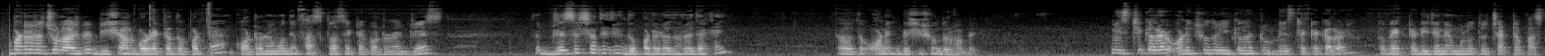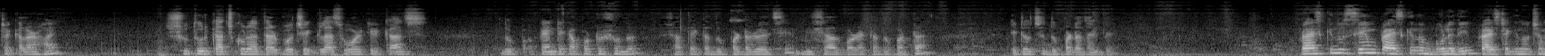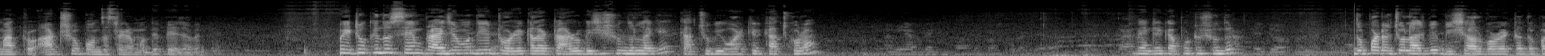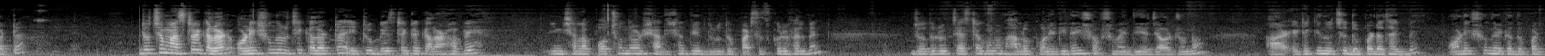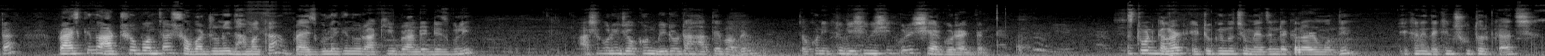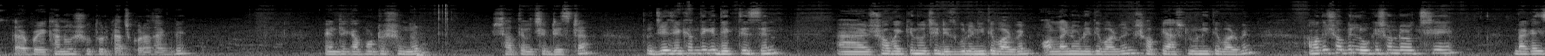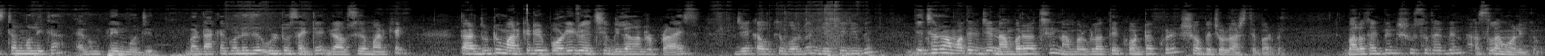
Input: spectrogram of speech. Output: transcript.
দোপাটাটা চলে আসবে, বিশাল বড় একটা দোপাট্টা কটনের মধ্যে ফার্স্ট ক্লাস একটা কটনের ড্রেস তো ড্রেসের সাথে যদি দোপাটাটা ধরে দেখাই, তাহলে তো অনেক বেশি সুন্দর হবে। মিষ্টি কালার, অনেক সুন্দর এই কালারটা বেস্ট একটা কালার। তবে একটা ডিজাইনের মূলত চারটা, পাঁচটা কালার হয়। সুতোর কাজ করা, তারপর হচ্ছে গ্লাস ওয়ার্কের কাজ। প্যান্টের কাপড়টা সুন্দর, সাথে একটা দুপাট্টা রয়েছে, বিশাল বড় একটা দুপাট্টা। এটা হচ্ছে দুপাট্টা থাকবে। প্রাইস কিন্তু সেম প্রাইস কিন্তু বলে দিই প্রাইসটা কিন্তু হচ্ছে মাত্র আটশো পঞ্চাশ টাকার মধ্যে পেয়ে যাবেন। এটাও কিন্তু সেম প্রাইজের মধ্যে টরের কালারটা আরও বেশি সুন্দর লাগে কাজ ছবি ওয়ার্কের কাজ করা। প্যান্টের কাপড়টা সুন্দর। দোপাট্টা চলে আসবে, বিশাল বড় একটা দোপাট্টা। এটা হচ্ছে মাস্টার কালার। অনেক সুন্দর হচ্ছে কালারটা। একটু বেস্ট একটা কালার হবে। ইনশাল্লাহ পছন্দ হওয়ার সাথে সাথে দ্রুত পারচেস করে ফেলবেন। যতটুকু চেষ্টা করব ভালো কোয়ালিটিটাই সবসময় দিয়ে যাওয়ার জন্য। আর এটা কিন্তু হচ্ছে দোপাট্টা থাকবে। অনেক সুন্দর একটা দোপাট্টা। প্রাইস কিন্তু আটশো পঞ্চাশ, সবার জন্যই ধামাকা। প্রাইসগুলো কিন্তু রাখি ব্র্যান্ডেড ড্রেসগুলি আশা করি যখন ভিডিওটা হাতে পাবেন, তখন একটু বেশি বেশি করে শেয়ার করে রাখবেন। স্টোন কালার এটু কিন্তু হচ্ছে ম্যাজেন্ডা কালারের মধ্যে। এখানে দেখেন সুতোর কাজ, তারপর এখানেও সুতোর কাজ করা থাকবে। প্যান্টের কাপড়টা সুন্দর, সাথে হচ্ছে ড্রেসটা। তো যে যেখান থেকে দেখতেছেন সবাই কিন্তু হচ্ছে ড্রেসগুলো নিতে পারবেন, অনলাইনেও নিতে পারবেন, শপে আসলেও নিতে পারবেন। আমাদের শপের লোকেশনটা হচ্ছে ঢাকা ইস্টার্ন মল্লিকা এবং প্লেন মসজিদ, বা ঢাকা কলেজের উল্টো সাইডে গাউসিয়া মার্কেট। তার দুটো মার্কেটের পরেই রয়েছে আন্ডার প্রাইস যে কাউকে বলবেন দেখিয়ে দিবে। এছাড়াও আমাদের যে নাম্বার আছে, নাম্বারগুলোতে কন্ট্যাক্ট করে শপে চলে আসতে পারবেন। ভালো থাকবেন, সুস্থ থাকবেন। আসসালামু আলাইকুম।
